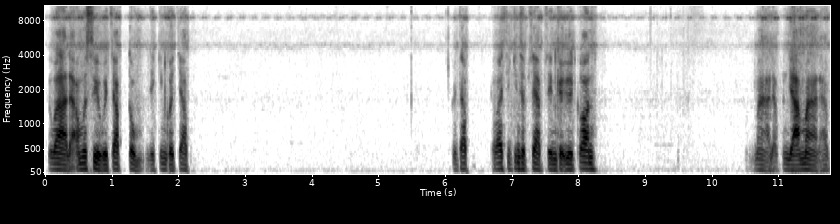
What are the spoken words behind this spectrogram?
คือว่าแล้วเอามาซื้อก๋วยจับต้มอยากกินก๋วยจับก๋วยจับ แต่ว่าสิกินแสบๆเส้นกระอืดก่อน มาแล้วพันยามมานะครับ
